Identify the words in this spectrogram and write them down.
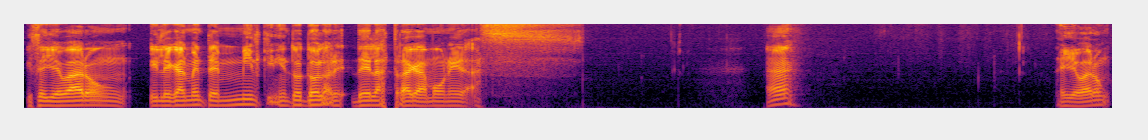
y se llevaron ilegalmente 1.500 dólares de las tragamonedas. ¿Ah? Le llevaron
